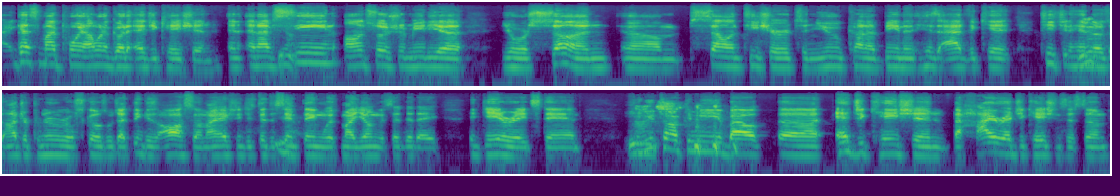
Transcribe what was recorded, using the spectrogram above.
I guess my point, I want to go to education. And, and I've Yeah. seen on social media your son um, selling t shirts and you kind of being his advocate, teaching him Yeah. those entrepreneurial skills, which I think is awesome. I actually just did the same Yeah. thing with my youngest. I did a, a Gatorade stand. Can you talk to me about uh, education, the higher education system?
